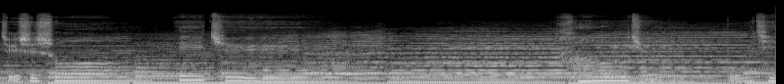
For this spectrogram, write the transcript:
只是说一句，好久。不见。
